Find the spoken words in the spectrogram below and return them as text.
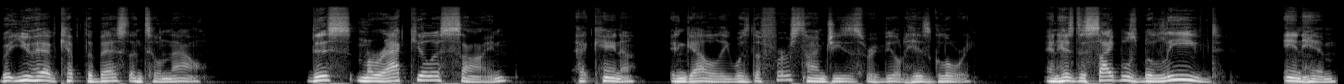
but you have kept the best until now. This miraculous sign at Cana in Galilee was the first time Jesus revealed his glory, and his disciples believed in him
